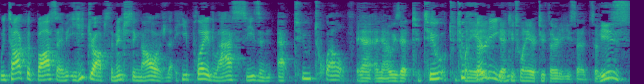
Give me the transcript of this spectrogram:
we talked with Bassa? I mean, he dropped some interesting knowledge that he played last season at 212. Yeah, and now he's at two, Two, 230. Yeah, 220 or 230, he said. So he's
